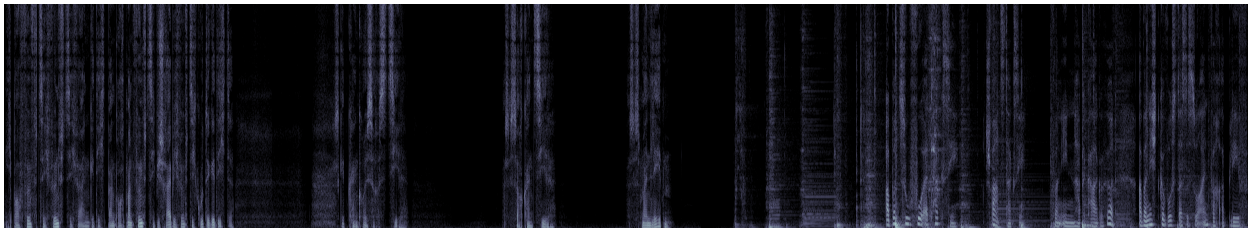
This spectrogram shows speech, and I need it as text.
Ich brauche 50, 50 für ein Gedichtband. Braucht man 50? Wie schreibe ich 50 gute Gedichte? Es gibt kein größeres Ziel. Es ist auch kein Ziel. Es ist mein Leben. Ab und zu fuhr er Taxi, Schwarztaxi. Von ihnen hatte Karl gehört, aber nicht gewusst, dass es so einfach ablief.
